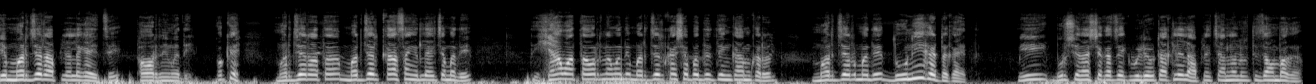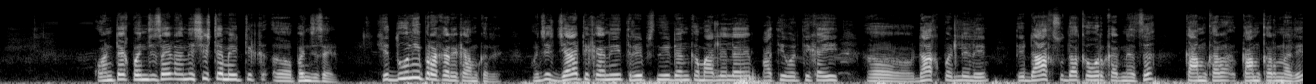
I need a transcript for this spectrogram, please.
हे मर्जर आपल्याला घ्यायचं आहे फवारणीमध्ये. ओके मर्जर आता मर्जर का सांगितलं याच्यामध्ये? ह्या वातावरणामध्ये मर्जर कशा पद्धतीने काम करेल? मर्जरमध्ये दोन्ही घटक आहेत. मी बुरशीनाशकाचा एक व्हिडिओ टाकलेला आपल्या चॅनलवरती जाऊन बघा. कॉन्टॅक्ट फंजिसाईड आणि सिस्टमॅटिक फंजिसाईड हे दोन्ही प्रकारे काम करेल. म्हणजे ज्या ठिकाणी थ्रिप्सनी डंक मारलेलं आहे पातीवरती काही डाग पडलेले ते डागसुद्धा कवर करण्याचं काम करा काम करणारे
